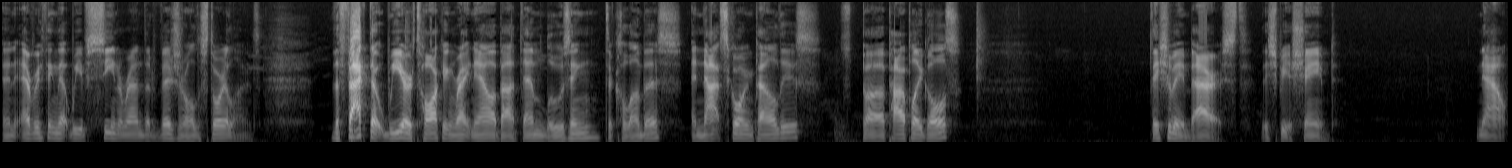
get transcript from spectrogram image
and everything that we've seen around the division, all the storylines, the fact that we are talking right now about them losing to Columbus and not scoring penalties, uh, power play goals, they should be embarrassed. They should be ashamed. Now,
